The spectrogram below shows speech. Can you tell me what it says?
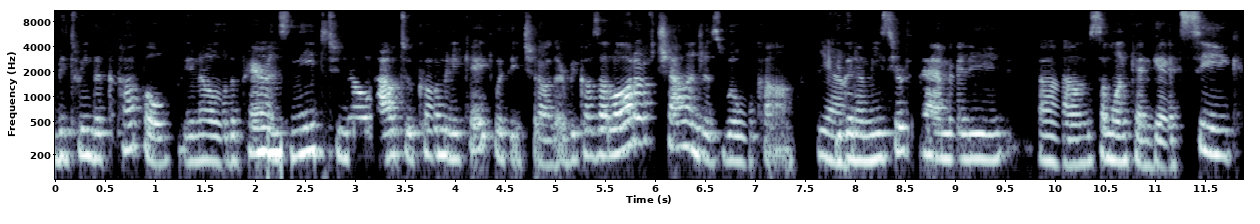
between the couple you know the parents mm-hmm. need to know how to communicate with each other because a lot of challenges will come. Yeah. you're gonna miss your family um, someone can get sick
